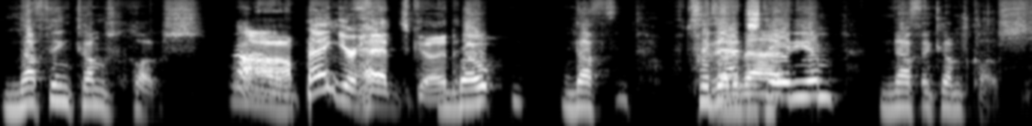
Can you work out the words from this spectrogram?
Nothing comes close. Oh, bang your head's good. Nope. Nothing for What that about- stadium. Nothing comes close.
